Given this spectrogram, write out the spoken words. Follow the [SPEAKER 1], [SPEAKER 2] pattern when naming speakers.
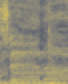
[SPEAKER 1] set up.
